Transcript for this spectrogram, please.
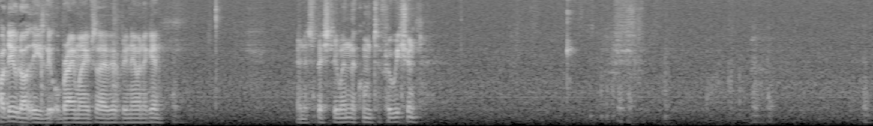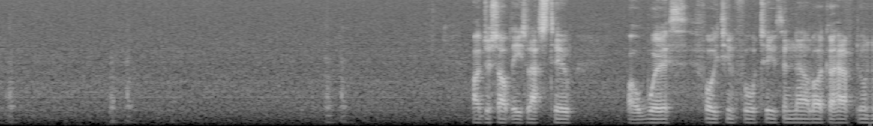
I do like these little brainwaves I have every now and again and especially when they come to fruition. I just hope these last two are worth fighting for tooth and nail like I have done.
